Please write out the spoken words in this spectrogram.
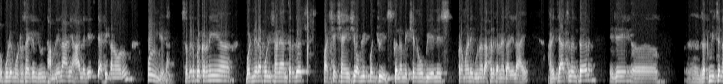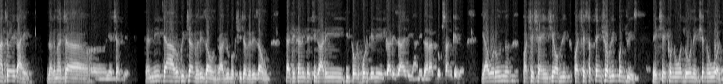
तो पुढे मोटरसायकल घेऊन थांबलेला आणि हा लगेच त्या ठिकाणावरून पळून गेला. सदर प्रकरणी बडनेरा पोलीस ठाण्याअंतर्गत पाचशे शहाऐंशी ऑब्लिक पंचवीस कलम एकशे नऊ बी एन एस प्रमाणे गुन्हा दाखल करण्यात आलेला आहे. आणि त्याच नंतर हे जे जखमीचे नातेवाईक आहे लग्नाच्या याच्यातले त्यांनी त्या आरोपीच्या घरी जाऊन राजू बक्षीच्या घरी जाऊन त्या ठिकाणी त्याची गाडीची तोडफोड केली एक गाडी जायली आणि घरात नुकसान केलं. यावरून पाचशे शहाऐंशी ऑब्लिक पाचशे सत्याऐंशी ऑब्लिक पंचवीस एकशे एकोणनव्वद दोन एकशे नव्वद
